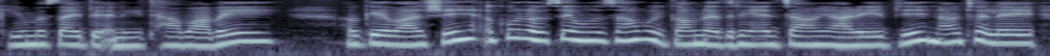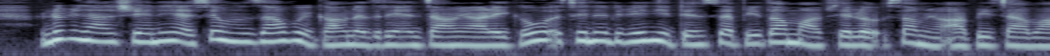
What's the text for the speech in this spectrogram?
ဂီးမဆိုင်တဲ့အနေထားပါပဲ။ဟုတ်ကဲ့ပါရှင်။အခုလိုစိတ်ဝင်စားဖွယ်ကောင်းတဲ့သတင်းအကြောင်းအရာတွေအပြင်နောက်ထပ်လည်းအနုပညာရှင်တွေရဲ့စိတ်ဝင်စားဖွယ်ကောင်းတဲ့သတင်းအကြောင်းအရာတွေကိုအချိန်နဲ့တပြေးညီတင်ဆက်ပေးသွားမှာဖြစ်လို့စောင့်မျှော်အားပေးကြပါ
